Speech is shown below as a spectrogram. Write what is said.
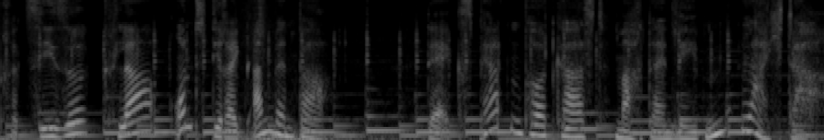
Präzise, klar und direkt anwendbar. Der Expertenpodcast macht dein Leben leichter.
